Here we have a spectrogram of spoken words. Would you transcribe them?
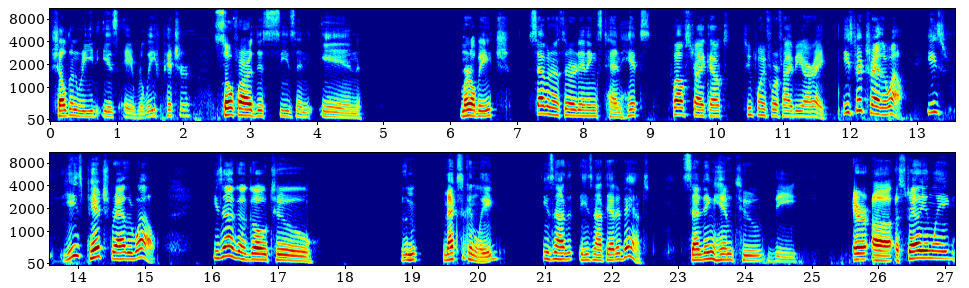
Sheldon Reed is a relief pitcher. So far this season in Myrtle Beach, seven and a third innings, 10 hits, 12 strikeouts, 2.45 ERA. He's pitched rather well. He's he's pitched rather well. He's not going to go to the Mexican League. He's not he's not that advanced. Sending him to the Air, uh, Australian League,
